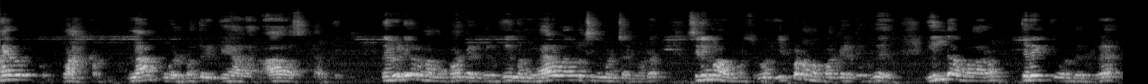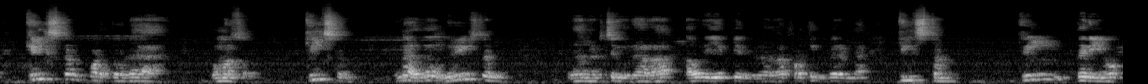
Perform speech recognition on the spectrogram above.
அனைவருக்கும் வணக்கம். நான் உங்கள் பத்திரிகையாளர் ஆர் எஸ் கார்த்திக். இந்த வீடியோவில் நம்ம பார்க்க இருக்கிறது நம்ம வேற லெவல் சினிமா சேனலோட சினிமா விமர்சனம். இப்போ நம்ம பார்க்க இருக்கிறது இந்த வாரம் திரைக்கு வந்திருக்கிற கிங்ஸ்டன் படத்தோட விமர்சனம். கிங்ஸ்டன். என்ன அது லிவிங்ஸ்டன் நடிச்சிருக்கிறாரா? அவர் இயக்கியிருக்கிறாரா? படத்துக்கு பேர் என்ன? கிங்ஸ்டன். கில் தெரியும்.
